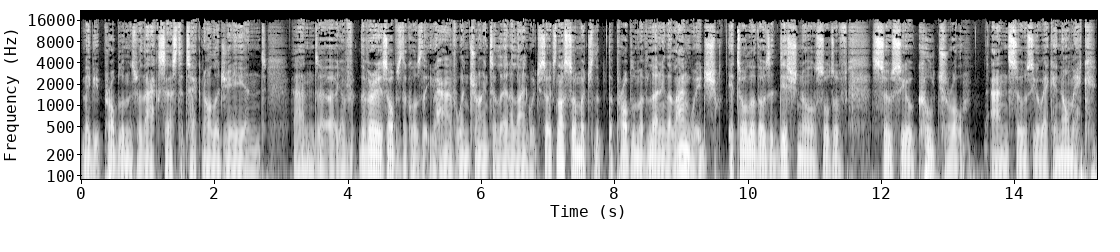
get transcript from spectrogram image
maybe problems with access to technology and and uh, you know, the various obstacles that you have when trying to learn a language. So it's not so much the, the problem of learning the language; it's all of those additional sort of socio-cultural and socio-economic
